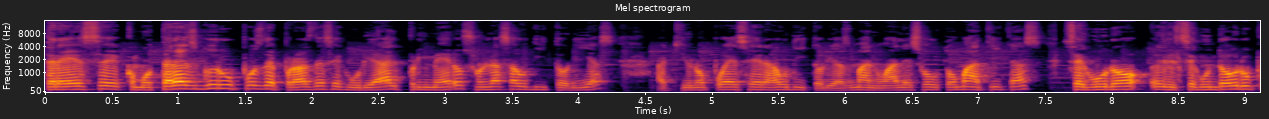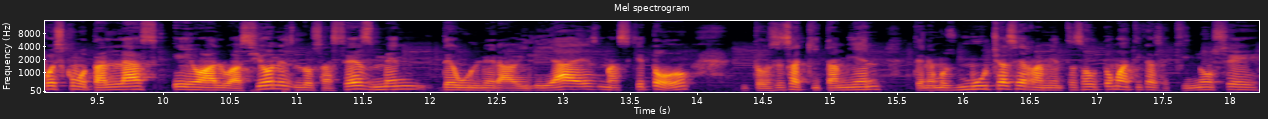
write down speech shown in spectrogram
tres, eh, como tres grupos de pruebas de seguridad. El primero son las auditorías. Aquí uno puede ser auditorías manuales o automáticas. Seguro, el segundo grupo es como tal las evaluaciones, los assessment de vulnerabilidades más que todo. Entonces aquí también tenemos muchas herramientas automáticas. Aquí no se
